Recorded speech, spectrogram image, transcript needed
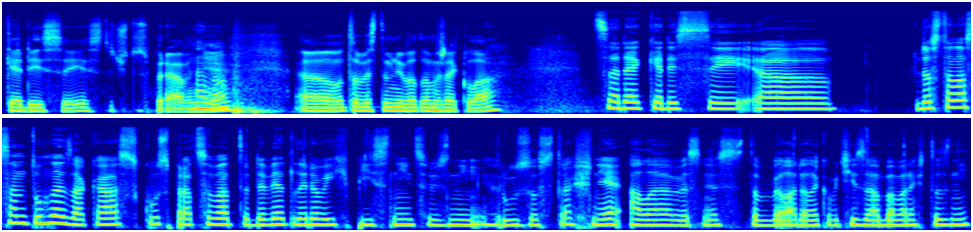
kedysi, jestli to čtu správně. Ano. Uh, co byste mi o tom řekla? CD kedysi. Uh, dostala jsem tuhle zakázku zpracovat devět lidových písní, což zní hrůzo strašně, ale vlastně to byla daleko větší zábava, než to zní.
